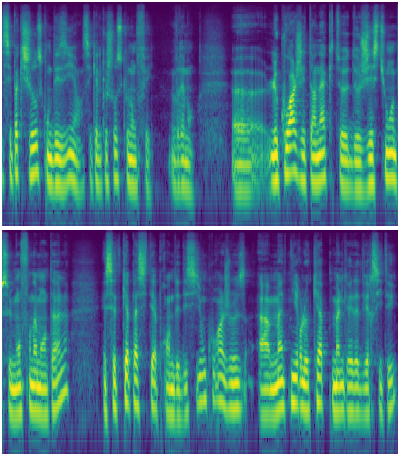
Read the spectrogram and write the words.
c'est pas quelque chose qu'on désire, c'est quelque chose que l'on fait, vraiment. Euh, le courage est un acte de gestion absolument fondamental. Et cette capacité à prendre des décisions courageuses, à maintenir le cap malgré l'adversité,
